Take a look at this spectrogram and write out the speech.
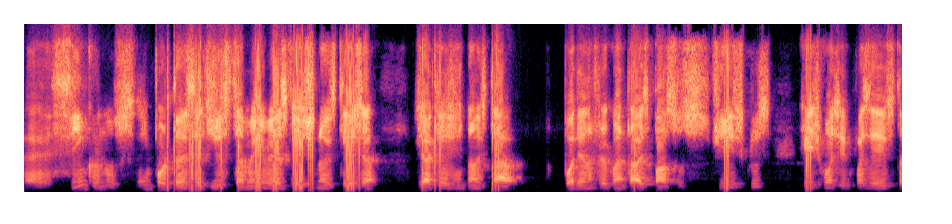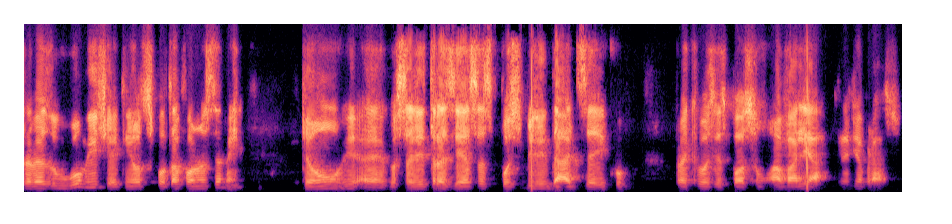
é, síncronos, a importância disso também, mesmo que a gente não esteja, já que a gente não está podendo frequentar espaços físicos, que a gente consiga fazer isso através do Google Meet, aí tem outras plataformas também. Então, é, gostaria de trazer essas possibilidades aí para que vocês possam avaliar. Grande abraço.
